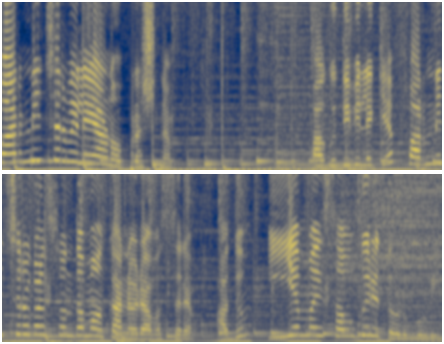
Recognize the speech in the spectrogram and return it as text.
ഫർണിച്ചർ വിലയാണോ പ്രശ്നം? പകുതി വിലയ്ക്ക് ഫർണിച്ചറുകൾ സ്വന്തമാക്കാൻ ഒരു അവസരം. അതും ഇ എം ഐ സൗകര്യത്തോടു കൂടി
